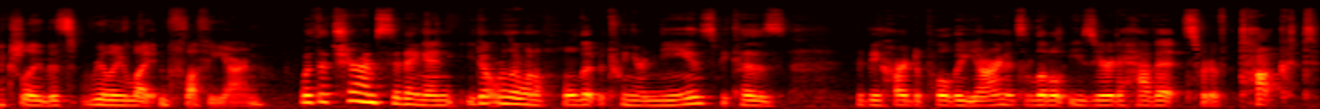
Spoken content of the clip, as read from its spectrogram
actually this really light and fluffy yarn. With the chair I'm sitting in, you don't really want to hold it between your knees because it'd be hard to pull the yarn. It's a little easier to have it sort of tucked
